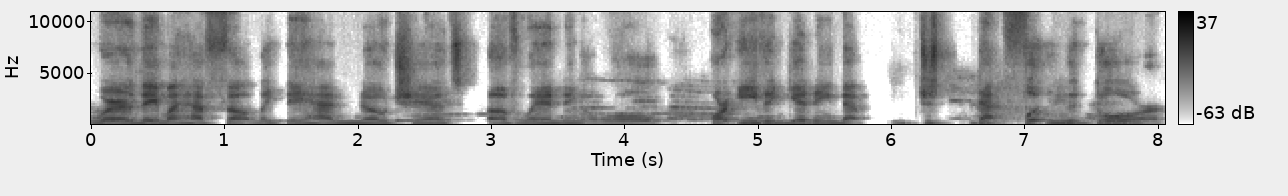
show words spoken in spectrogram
where they might have felt like they had no chance of landing a role or even getting that just that foot in the door.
